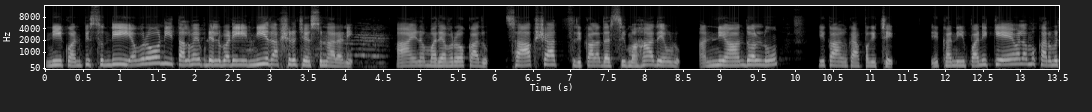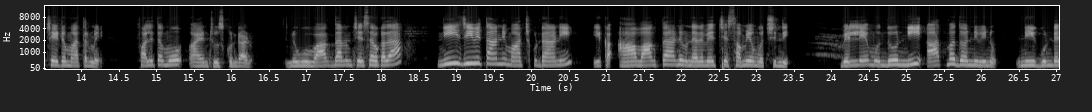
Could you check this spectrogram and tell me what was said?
నీకు అనిపిస్తుంది ఎవరో నీ తలవైపు నిలబడి నీ రక్షణ చేస్తున్నారని. ఆయన మరెవరో కాదు సాక్షాత్ శ్రీకాళదర్శి మహాదేవుడు. అన్ని ఆందోళనను ఇక ఆమెకు అప్పగిచ్చాయి ఇక నీ పని కేవలము కర్మ చేయడం మాత్రమే. ఫలితము ఆయన చూసుకుంటాడు. నువ్వు వాగ్దానం చేసావు కదా నీ జీవితాన్ని మార్చుకుంటానని ఇక ఆ వాగ్దానాన్ని నెరవేర్చే సమయం వచ్చింది. వెళ్ళే ముందు నీ ఆత్మధ్వని విను. నీ గుండె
